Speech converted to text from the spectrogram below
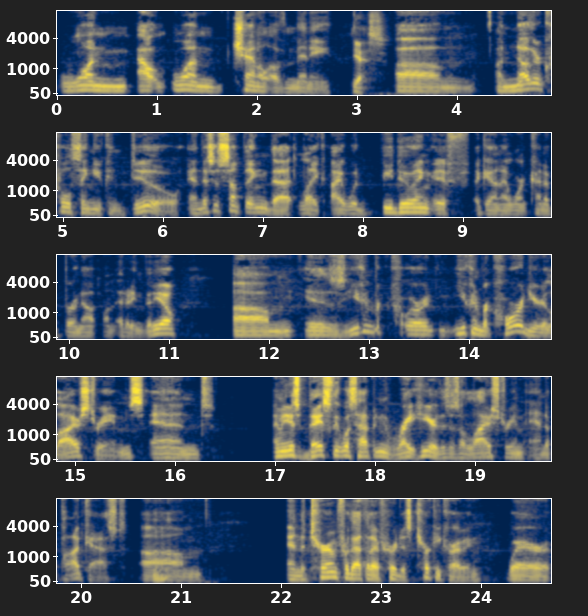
one out one channel of many. Yes. Um, another cool thing you can do, and this is something that like I would be doing if again I weren't kind of burnt out on editing video, um, is you can record you can record your live streams and I mean it's basically what's happening right here. This is a live stream and a podcast. Mm-hmm. Um, and the term for that that I've heard is turkey carving, where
